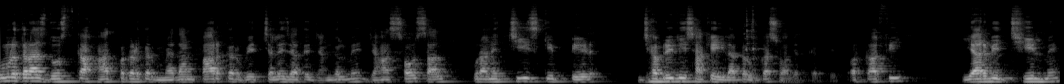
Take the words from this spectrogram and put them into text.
उम्र दराज दोस्त का हाथ पकड़कर मैदान पार कर वे चले जाते जंगल में, जहाँ सौ साल पुराने चीज़ के पेड़ झबरीली शाखे हिलाकर उनका स्वागत करते और काफ़ी यारवी झील में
